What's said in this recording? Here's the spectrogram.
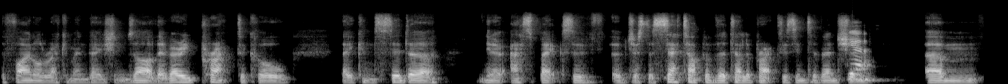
the final recommendations are. They're very practical. They consider you know aspects of of just the setup of the telepractice intervention yeah. um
